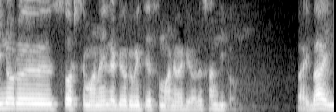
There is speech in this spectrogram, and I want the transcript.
இன்னொரு சுவாரஸ்யமான இல்லாட்டி ஒரு வித்தியாசமான வீடியோவில் சந்திப்போம். பாய் பாய்.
